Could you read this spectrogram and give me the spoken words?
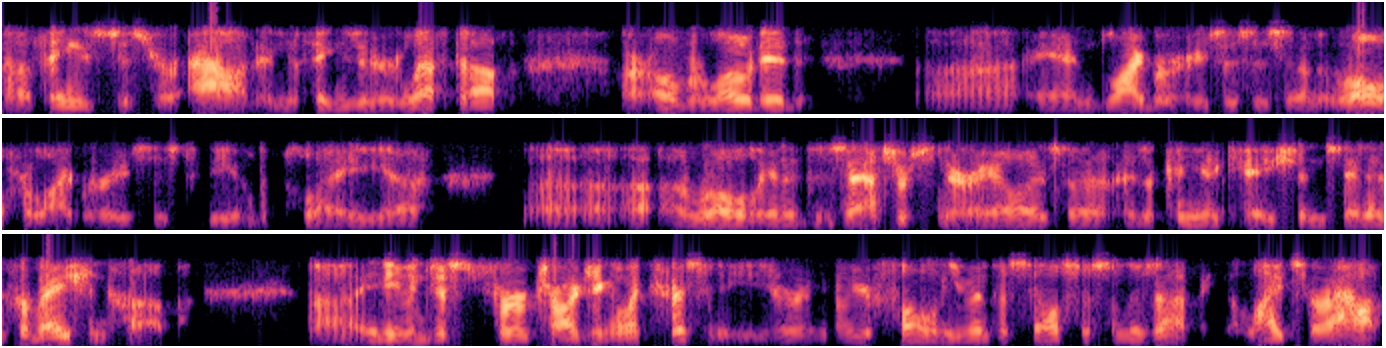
Uh, things just are out, and the things that are left up are overloaded. Uh, and libraries, this is another role for libraries, is to be able to play uh, uh, a role in a disaster scenario as a, as a communications and information hub. Uh, and even just for charging electricity, your you know, your phone, even if the cell system is up, the lights are out,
